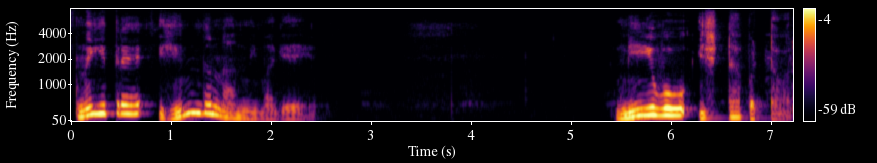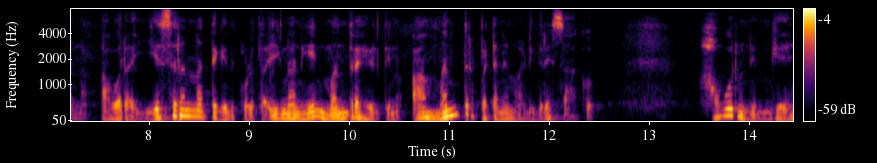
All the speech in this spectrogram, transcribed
ಸ್ನೇಹಿತರೆ, ಇಂದು ನಾನು ನಿಮಗೆ ನೀವು ಇಷ್ಟಪಟ್ಟವ್ರನ್ನ, ಅವರ ಹೆಸರನ್ನು ತೆಗೆದುಕೊಳ್ತಾ, ಈಗ ನಾನು ಏನು ಮಂತ್ರ ಹೇಳ್ತೀನೋ, ಆ ಮಂತ್ರ ಪಠನೆ ಮಾಡಿದರೆ ಸಾಕು. ಅವರು ನಿಮಗೆ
